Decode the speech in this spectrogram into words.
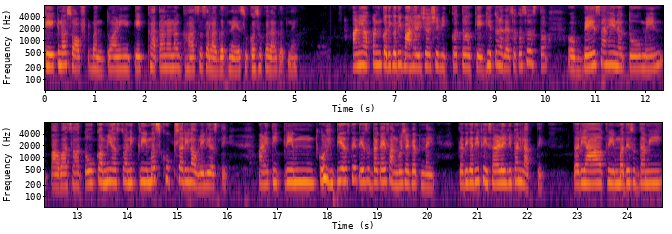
केक ना सॉफ्ट बनतो आणि केक खाताना ना घास असा लागत नाही सुकं सुकं लागत नाही. आणि आपण कधीकधी बाहेरचे असे विकत केक घेतो ना त्याचं कसं असतं बेस आहे ना तो मेन पावाचा तो कमी असतो आणि क्रीमच खूप सारी लावलेली असते. आणि ती क्रीम कोणती असते ते सुद्धा काही सांगू शकत नाही. कधीकधी फेसाळलेली पण लागते. तर ह्या क्रीममध्ये सुद्धा मी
